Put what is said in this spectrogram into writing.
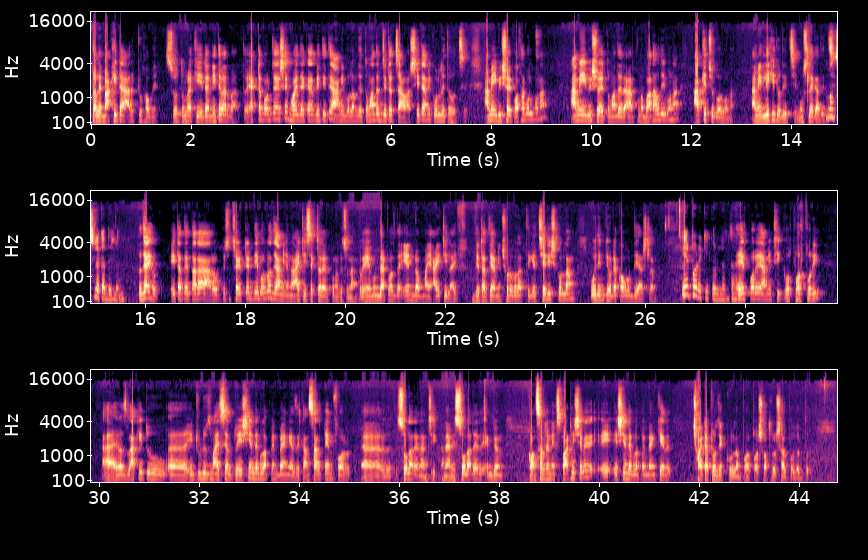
তাহলে বাকিটা আর একটু হবে। সো তোমরা কি এটা নিতে পারবা? তো একটা পর্যায়ে এসে ভয় দেখা ভিত্তিতে আমি বললাম যে, তোমাদের যেটা চাওয়া, সেটা আমি করলেই তো হচ্ছে। আমি এই বিষয়ে কথা বলব না। আমি এই বিষয়ে তোমাদের আর কোনো বাধাও দিব না আর কিছু করব না। আমি লিখিত দিচ্ছি মুসলেকা দিচ্ছি। মুচলেকা দিলেন। তো যাই হোক এটাতে তারা আরও কিছু থ্রেড টেড দিয়ে বলল যে আমি যেন আইটি সেক্টরের কোনো কিছু না করি। এবং that was the end of my IT life যেটাকে আমি ছোটবেলার থেকে চেরিশ করলাম ওই দিনকে ওটা কবর দিয়ে আসলাম। এরপরে কি করলেন এরপরে আমি ঠিক ওর পরপরই I was lucky to introduce myself to Asian Development Bank as a consultant for solar energy মানে আমি সোলারের একজন কনসালটেন্ট এক্সপার্ট হিসেবে এশিয়ান ডেভেলপমেন্ট ব্যাংকের ছয়টা প্রজেক্ট করলাম পরপর, সতেরো সাল পর্যন্ত।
